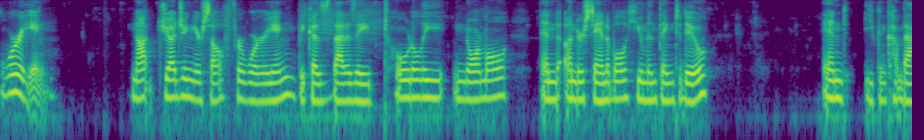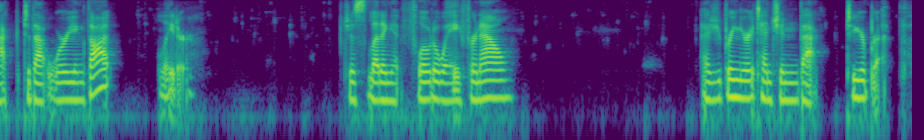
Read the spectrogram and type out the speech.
worrying. Not judging yourself for worrying because that is a totally normal and understandable human thing to do. And you can come back to that worrying thought later. Just letting it float away for now as you bring your attention back to your breath.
